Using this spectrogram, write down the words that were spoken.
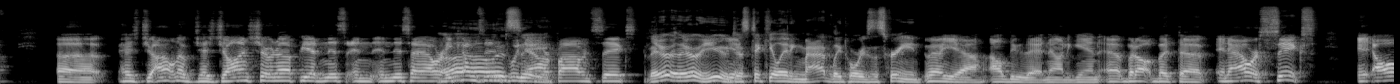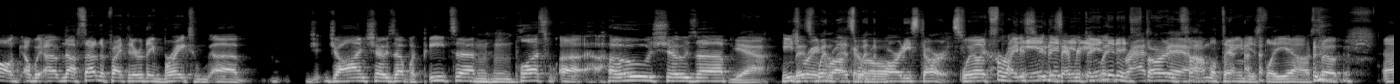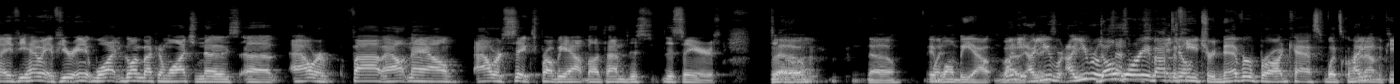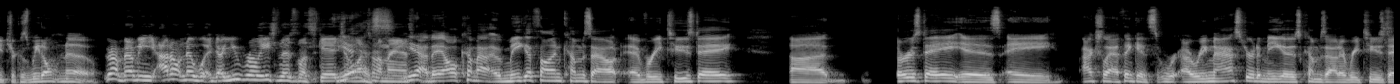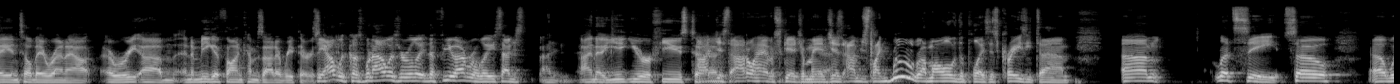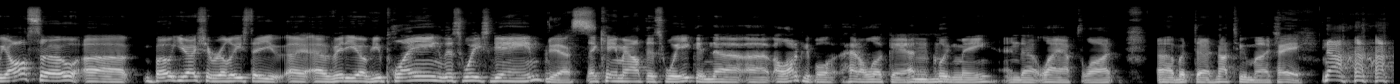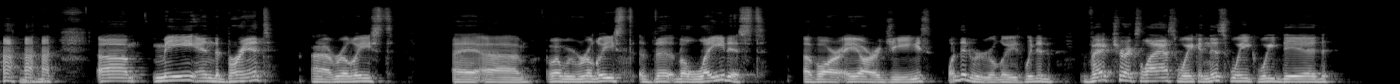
Uh, has Jo- I don't know has John shown up yet in this in, in this hour? He comes Oh, in between see. hour five and six. There, there are you Yeah. gesticulating madly towards the screen. Well, yeah, I'll do that now and again. Uh, but uh, but uh, in hour six, it all uh, aside the fact that everything breaks. Uh, J- John shows up with pizza. Mhm. Plus, uh, Hose shows up. Yeah, He's that's ready to when rock that's and when the party starts. Well, it's right it as soon as everything it ended and started down. simultaneously. Yeah. So uh, if you haven't, if you're in wa- going back and watching those, uh, hour five out now, hour six probably out by the time this this airs. So No, no, it When- won't be out. by when are you are you really Don't worry about the future. Never broadcast what's going on in the future because we don't know. Right, but I mean, I don't know. What, are you releasing those on the schedule? That's what I'm asking. Yeah, they all come out. Amigathon comes out every Tuesday. Uh, Thursday is a actually I think it's a remastered Amigos comes out every Tuesday until they run out. A re, um, an Amigathon comes out every Thursday. See, I because when I was really the few I released, I just I, didn't, I know you you refuse to. I just I don't have a schedule, man. Yeah. Just I'm just like woo, I'm all over the place. It's crazy time. Um, let's see. So uh, we also uh, Bo, you actually released a, a a video of you playing this week's game. yes. That came out this week, and uh, uh, a lot of people had a look at, Mhm. including me, and uh, laughed a lot, uh, but uh, not too much. hey, No. um, me and the Brent uh, released. A, well, we released the the latest of our ARGs. What did we release? We did Vectrex last week, and this week we did.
